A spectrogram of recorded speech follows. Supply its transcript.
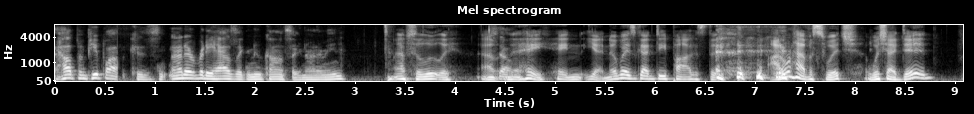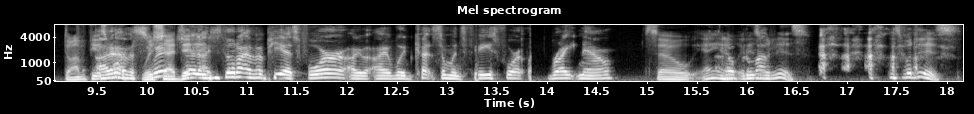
helping people out because not everybody has like a new console. You know what I mean? Absolutely. Um, so. Hey, hey, yeah. Nobody's got deep pockets. That I don't have a Switch. I wish I did. Don't have a PS4. I don't have a Switch. Wish I did. I still don't have a PS4. I, I would cut someone's face for it right now. So yeah, you know, it is what it is. That's what it is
